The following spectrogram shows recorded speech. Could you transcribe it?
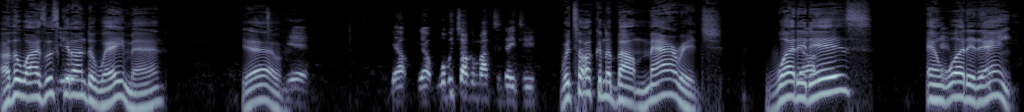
otherwise, let's get underway, man. Yeah, Yeah. Yep, yep. What we talking about today, T? we're talking about marriage, what it Yup. is, and what it ain't.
